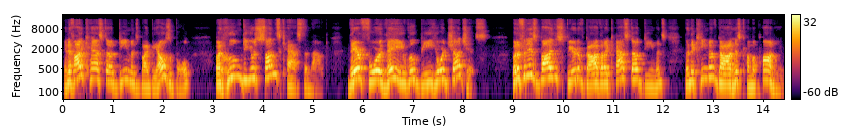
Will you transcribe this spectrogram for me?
And if I cast out demons by Beelzebul, by whom do your sons cast them out? Therefore they will be your judges. But if it is by the Spirit of God that I cast out demons, then the kingdom of God has come upon you.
